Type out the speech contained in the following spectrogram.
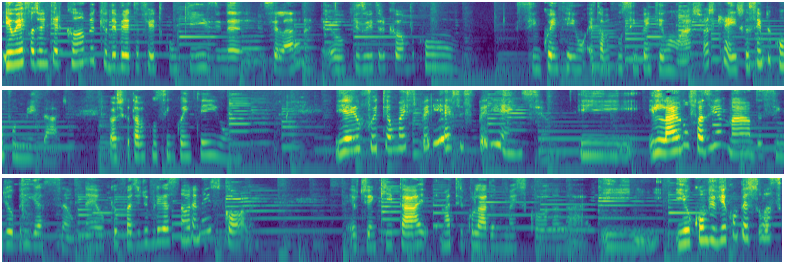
Eu ia fazer um intercâmbio que eu deveria ter feito com 15, né? Sei lá, eu fiz um intercâmbio com 51, eu tava com 51, acho. Acho que é isso, eu sempre confundo minha idade. Eu acho que eu tava com 51. E aí eu fui ter uma experiência, essa experiência. E, e lá eu não fazia nada assim de obrigação, né? O que eu fazia de obrigação era na escola. Eu tinha que estar matriculada numa escola lá. E, e eu convivia com pessoas,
